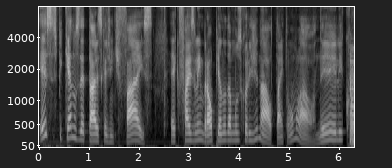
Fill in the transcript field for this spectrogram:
Esses pequenos detalhes que a gente faz é que faz lembrar o piano da música original, tá? Então vamos lá, ó. Nele confiarei.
